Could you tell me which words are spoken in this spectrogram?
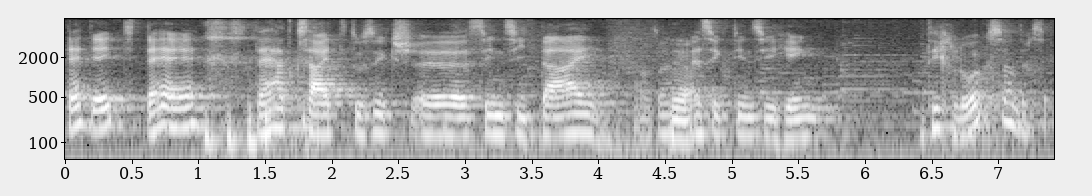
der, der, der, der hat gesagt, du seist äh, sein Sitai, oder? Ja. Er sagt in sie hin. Und ich schaue so und ich sage,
